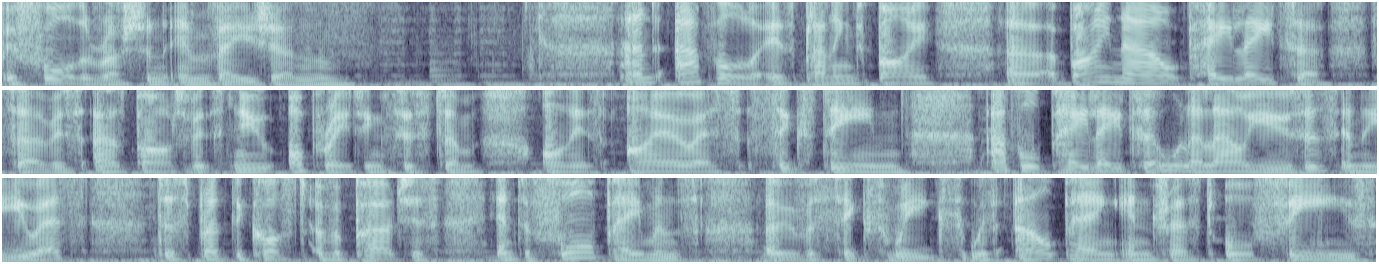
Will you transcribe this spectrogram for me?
before the Russian invasion. And Apple is planning to buy uh, a buy now, pay later service as part of its new operating system on its iOS 16. Apple Pay Later will allow users in the US to spread the cost of a purchase into four payments over six weeks without paying interest or fees.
